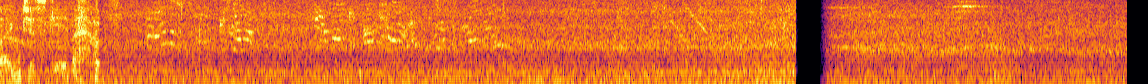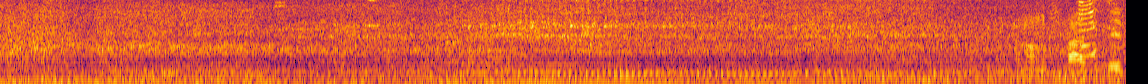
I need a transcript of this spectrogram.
Leg just gave out. I'm almost positive.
